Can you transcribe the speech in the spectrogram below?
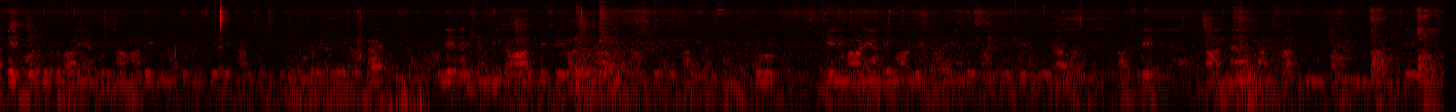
ਅਤੇ ਹੋਰ ਗੁਰਦੁਆਰਿਆਂ, ਗੁਰਧਾਮਾਂ ਦੇ ਜਿਨ੍ਹਾਂ ਤੋਂ ਗੁਰੂ ਪਿਆਰੇ ਖਾਲਸਾ ਜੀ ਤੋਂ ਜੋੜਿਆ ਗਿਆ ਹੈ ਉਹਨੇ ਦਰਸ਼ਨ ਦੀ ਰਾਤ ਤੇ ਸੇਵਾ ਦਾ ਨਾਮ ਪਿਆਰੇ ਖਾਲਸਾ ਜੀ ਨੂੰ ਬਖਸ਼ੋ ਇਹ ਨਿਮਾਣਿਆਂ ਦੇ ਮਾਣ ਦੇ ਸਾਰਿਆਂ ਦੇ ਸਾਹਮਣੇ ਦੇ ਆਸਰੇ। ਧੰਨ ਧੰਨ ਸਤਿਗੁਰੂ, ਸ੍ਰੀ ਗੁਰੂ ਨਾਨਕ ਦੇਵ ਜੀ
